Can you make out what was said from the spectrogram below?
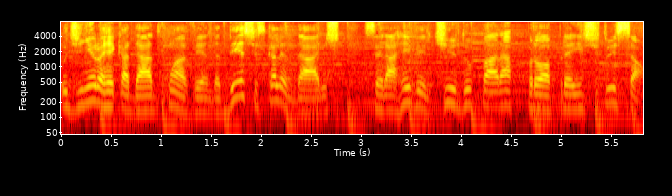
O dinheiro arrecadado com a venda destes calendários será revertido para a própria instituição.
